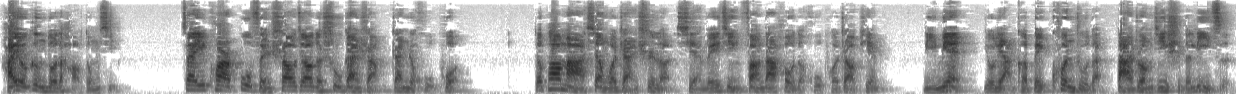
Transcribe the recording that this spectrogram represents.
还有更多的好东西，在一块部分烧焦的树干上粘着琥珀。德抛马向我展示了显微镜放大后的琥珀照片，里面有两颗被困住的大撞击时的粒子。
